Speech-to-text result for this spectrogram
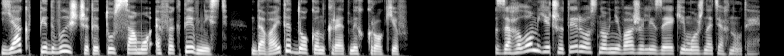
Як підвищити ту саму ефективність? Давайте до конкретних кроків. Загалом є чотири основні важелі, за які можна тягнути.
